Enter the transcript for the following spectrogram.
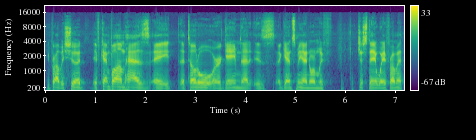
you probably should. If KenPom has a, a total or a game that is against me, I normally f- just stay away from it.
